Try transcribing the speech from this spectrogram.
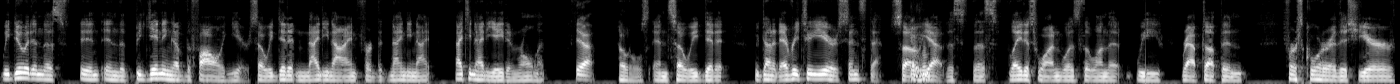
we, do it in this in, in the beginning of the following year. So we did it in 99 for the 99 1998 enrollment. Yeah. Totals. And so we did it we've done it every 2 years since then. So mm-hmm. yeah, this this latest one was the one that we wrapped up in first quarter of this year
